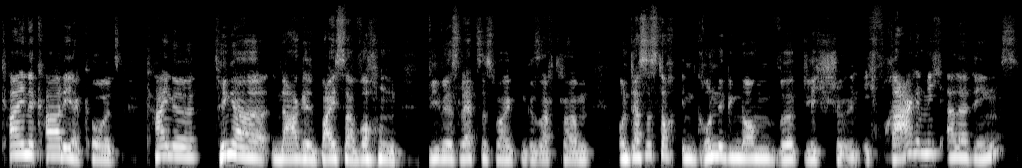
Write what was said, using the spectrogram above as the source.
Keine Cardiac Colts, keine Fingernagelbeißerwochen, wie wir es letztes Mal gesagt haben. Und das ist doch im Grunde genommen wirklich schön. Ich frage mich allerdings,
